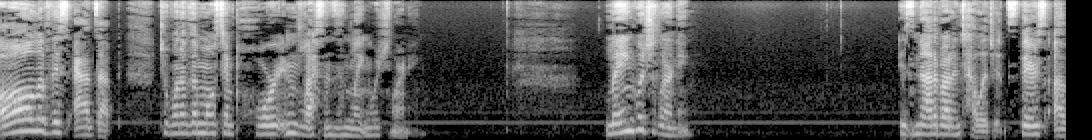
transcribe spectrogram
All of this adds up to one of the most important lessons in language learning. Language learning is not about intelligence. There's a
